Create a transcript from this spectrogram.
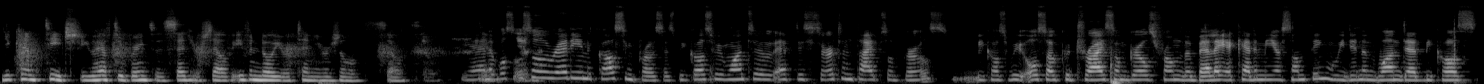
you can't teach you have to bring to the set yourself even though you're 10 years old so yeah, and it was also already in the casting process because we want to have these certain types of girls because we also could try some girls from the ballet academy or something. We didn't want that because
